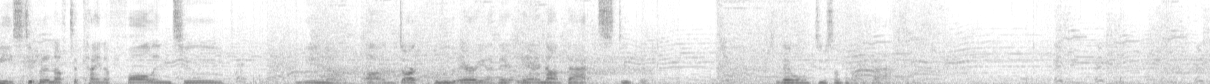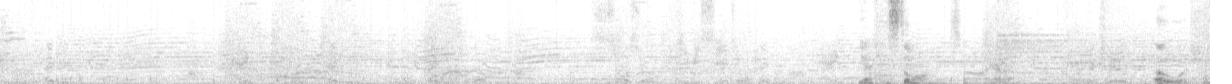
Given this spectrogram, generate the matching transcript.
be stupid enough to kind of fall into, you know, a dark blue area. They're, they're not that stupid. They won't do something like that. Yeah, he's still on me, so I gotta... Oh, should.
